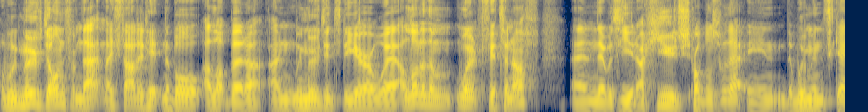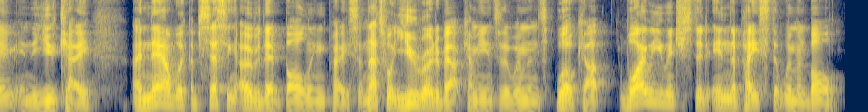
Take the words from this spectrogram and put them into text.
We moved on from that and they started hitting the ball a lot better. And we moved into the era where a lot of them weren't fit enough. And there was, you know, huge problems with that in the women's game in the UK. And now we're obsessing over their bowling pace. And that's what you wrote about coming into the Women's World Cup. Why were you interested in the pace that women bowl?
